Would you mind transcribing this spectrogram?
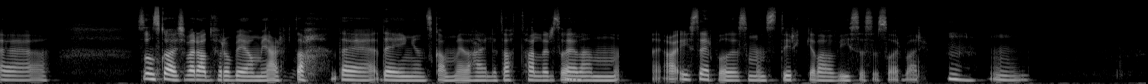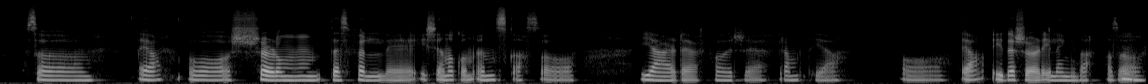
Eh, så en skal ikke være redd for å be om hjelp, da. Det, det er ingen skam i det hele tatt. Heller så er det en ja, Jeg ser på det som en styrke, da, å vise seg sårbar. Mm. Mm. Så ja. Og sjøl om det selvfølgelig ikke er noe en ønsker, så gjør det for uh, framtida og ja, i det sjøl i lengda. Altså, Mm.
